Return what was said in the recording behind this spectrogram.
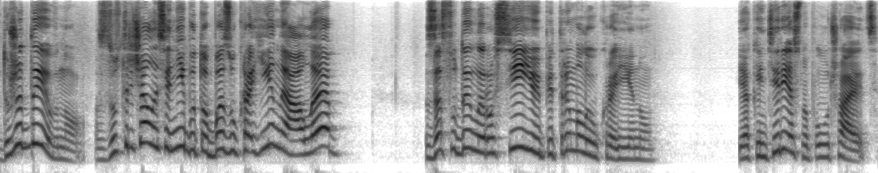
Дуже дивно. Зустрічалися нібито без України, але засудили Росію і підтримали Україну. Як інтересно виходить.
